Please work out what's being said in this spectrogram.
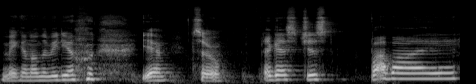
make another video. yeah, so I guess just bye bye.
